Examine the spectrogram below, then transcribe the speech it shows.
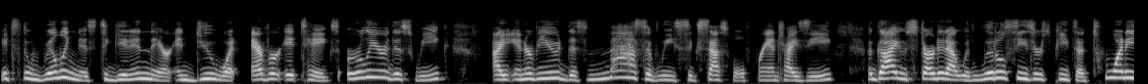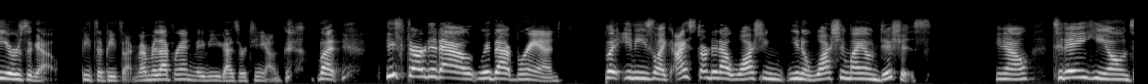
It's the willingness to get in there and do whatever it takes. Earlier this week, I interviewed this massively successful franchisee, a guy who started out with Little Caesars Pizza 20 years ago. Pizza, pizza. Remember that brand? Maybe you guys are too young, but he started out with that brand. But and he's like, I started out washing, you know, washing my own dishes. You know, today he owns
